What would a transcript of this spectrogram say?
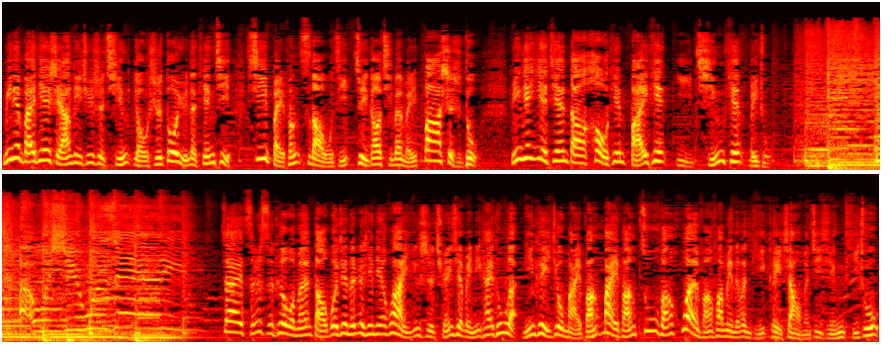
明天白天沈阳地区是晴有时多云的天气，西北风四到五级，最高气温为八摄氏度。明天夜间到后天白天以晴天为主。在此时此刻，我们导播间的热线电话已经是全线为您开通了。您可以就买房、卖房、租房、换房方面的问题，可以向我们进行提出。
